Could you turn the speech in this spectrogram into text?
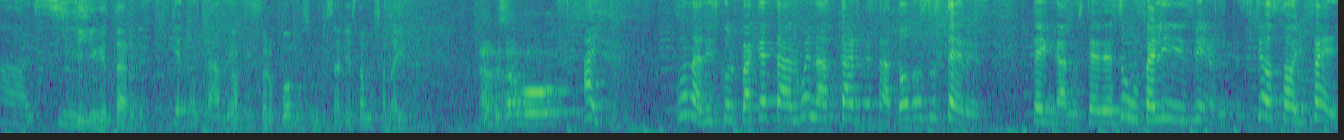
Ay, sí. Que llegué tarde. ¿Otra vez? Ok, pero podemos empezar, ya estamos al aire. ¡Ya empezamos! Ay, una disculpa, ¿qué tal? Buenas tardes a todos ustedes. Tengan ustedes un feliz viernes. Yo soy Faye,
